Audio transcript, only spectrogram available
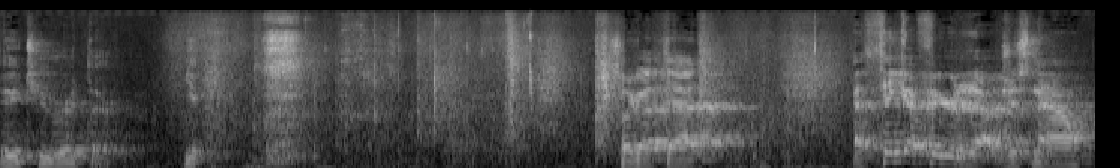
A2 right there. Yeah. So I got that. I think I figured it out just now.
